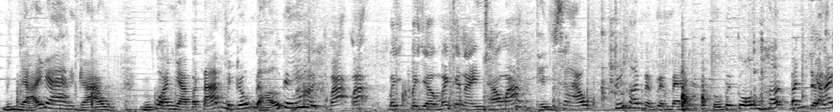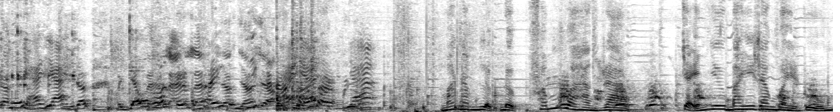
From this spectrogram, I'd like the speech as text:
Mình nhảy ra rào. Mình qua nhà bà Tám mình trốn đỡ đi. Má ơi, má, má bây, bây giờ mấy cái này làm sao má? Thì sao? Trước hết mày mày mày Tụi mày cô hết bánh Dạ, trái dạ, với dạ, dạ. gì đó. Mày giấu hết Tụi lẹ, thấy dạ, dạ, biết dạ. Dạ đã dạ. dạ. Má Năm lật đật phóng qua hàng rào Chạy như bay ra ngoài ruộng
